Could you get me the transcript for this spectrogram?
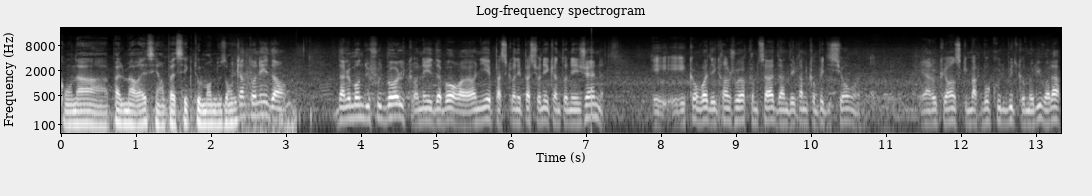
qu'on a un palmarès et un passé que tout le monde nous envie. Quand on est dans, dans le monde du football, qu'on est d'abord, euh, on y est parce qu'on est passionné quand on est jeune, et, et qu'on voit des grands joueurs comme ça dans des grandes compétitions, et en l'occurrence qui marquent beaucoup de buts comme lui, voilà,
